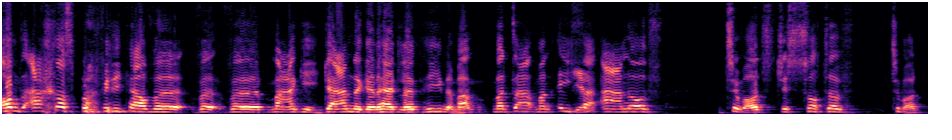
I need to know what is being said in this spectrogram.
ond achos bod fi wedi cael fy, fy, fy magu gan y genhedlaeth hun yma, mae'n ma eitha yeah. anodd, ti'n modd, just sort of, ti'n modd,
